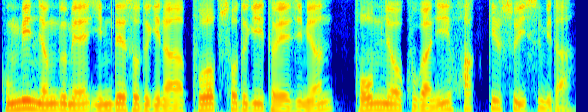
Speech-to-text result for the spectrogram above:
국민연금에 임대소득이나 부업소득이 더해지면 보험료 구간이 확뛸수 있습니다.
